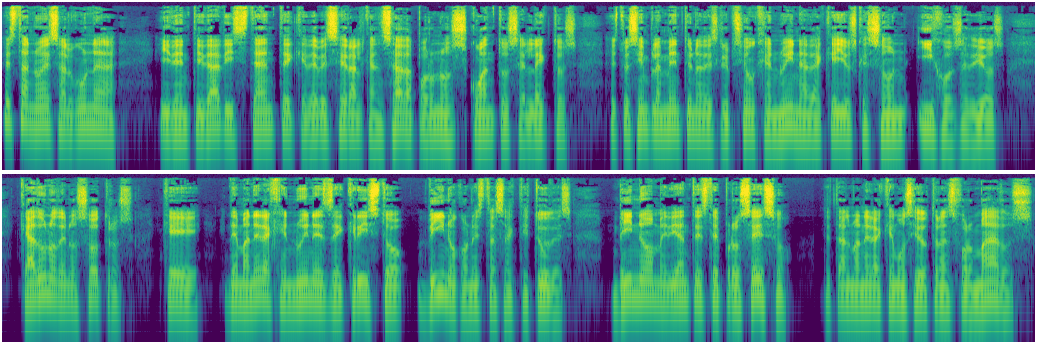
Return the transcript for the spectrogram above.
Esta no es alguna identidad distante que debe ser alcanzada por unos cuantos electos. Esto es simplemente una descripción genuina de aquellos que son hijos de Dios. Cada uno de nosotros que de manera genuina es de Cristo, vino con estas actitudes, vino mediante este proceso, de tal manera que hemos sido transformados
